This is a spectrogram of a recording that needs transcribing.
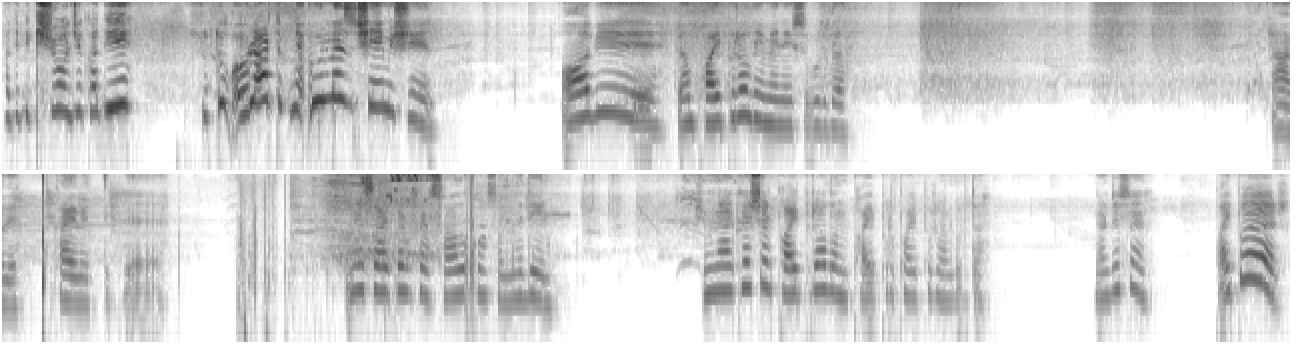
Hadi bir kişi ölecek hadi. Sütüm öl artık ne ölmez şeymişin. Abi ben Piper alayım en iyisi burada. Abi kaybettik be. Neyse arkadaşlar sağlık olsun ne diyelim. Şimdi arkadaşlar Piper'ı alalım. Piper Piper ha burada. Neredesin? Piper.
